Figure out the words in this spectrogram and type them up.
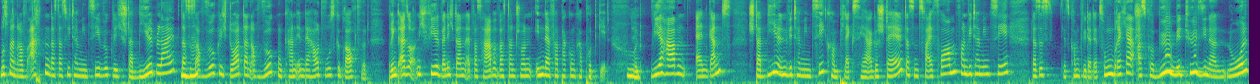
muss man darauf achten, dass das Vitamin C wirklich stabil bleibt, dass mhm. es auch wirklich dort dann auch wirken kann in der Haut, wo es gebraucht wird. Bringt also nicht viel, wenn ich dann etwas habe, was dann schon in der Verpackung kaputt geht. Nee. Und wir haben einen ganz stabilen Vitamin C-Komplex hergestellt. Das sind zwei Formen von Vitamin C. Das ist jetzt kommt wieder der Zungenbrecher, Ascorbylmethylsinanol,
